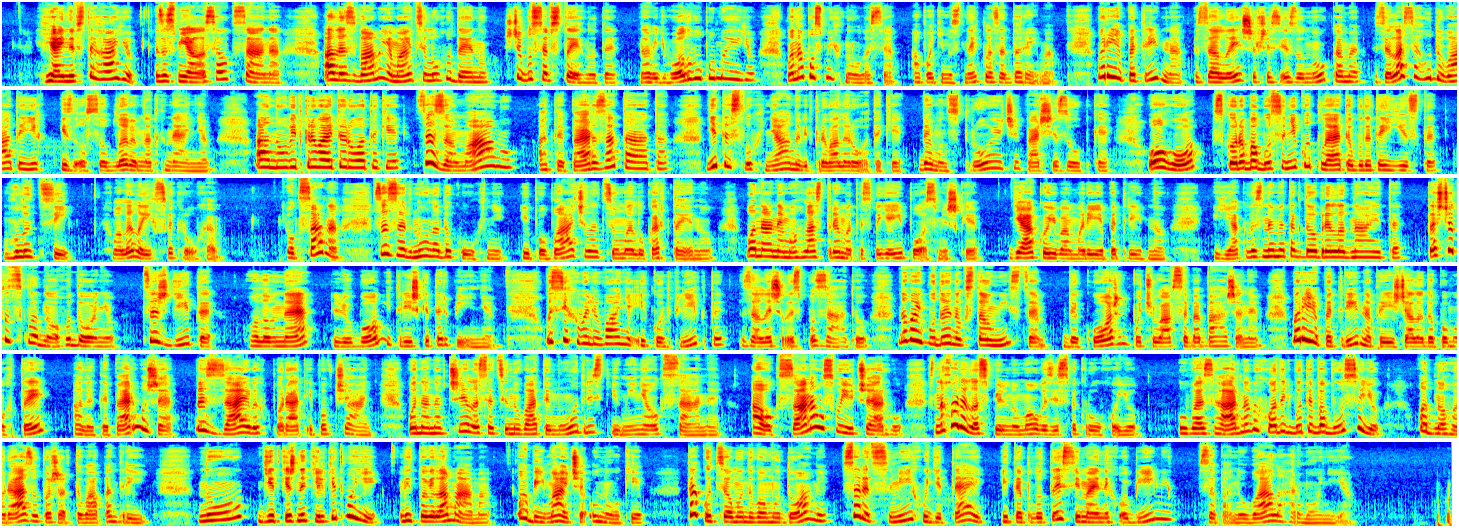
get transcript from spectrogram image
Я й не встигаю, засміялася Оксана. Але з вами я маю цілу годину, щоб усе встигнути. Навіть голову помию. Вона посміхнулася, а потім зникла за дверима. Марія Петрівна, залишившись із онуками, взялася годувати їх із особливим натхненням. Ану, відкривайте ротики, це за маму, а тепер за тата. Діти слухняно відкривали ротики, демонструючи перші зубки. Ого, скоро бабусині котлети будете їсти. Молодці, хвалила їх свекруха. Оксана зазирнула до кухні і побачила цю милу картину. Вона не могла стримати своєї посмішки. Дякую вам, Марія Петрівно. І як ви з ними так добре ладнаєте? Та що тут складного, доню? Це ж діти. Головне любов і трішки терпіння. Усі хвилювання і конфлікти залишились позаду. Новий будинок став місцем, де кожен почував себе бажаним. Марія Петрівна приїжджала допомогти, але тепер уже без зайвих порад і повчань. Вона навчилася цінувати мудрість і вміння Оксани. А Оксана, у свою чергу, знаходила спільну мову зі свекрухою. У вас гарно виходить бути бабусею, одного разу пожартував Андрій. Ну, дітки ж не тільки твої, відповіла мама, обіймаючи онуків. Так у цьому новому домі, серед сміху дітей і теплоти сімейних обіймів, запанувала гармонія.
